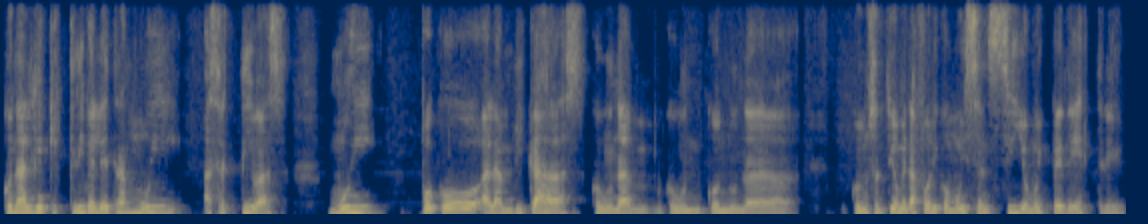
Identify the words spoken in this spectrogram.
Con alguien que escribe letras muy asertivas, muy poco alambicadas, con un sentido metafórico muy sencillo, muy pedestre,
